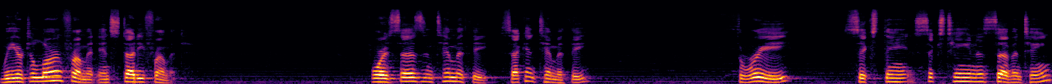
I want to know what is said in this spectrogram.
We are to learn from it and study from it. For it says in Timothy, 2 Timothy 3 16, 16 and 17.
